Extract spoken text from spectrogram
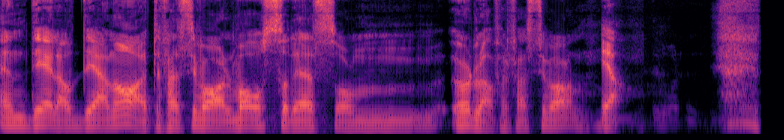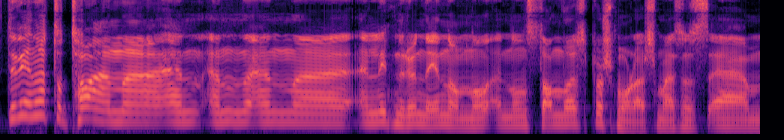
en del av DNA-et til festivalen, var også det som ødela for festivalen. Ja. Du, Vi er nødt til å ta en, en, en, en, en liten runde innom noen, noen standardspørsmål her som jeg syns er,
